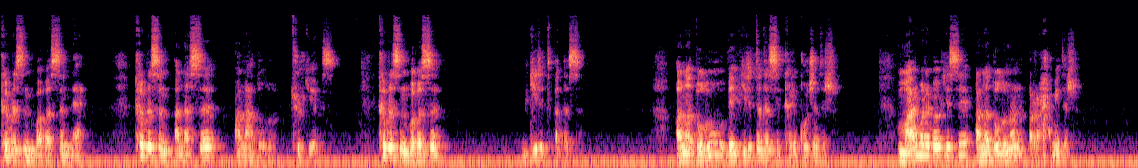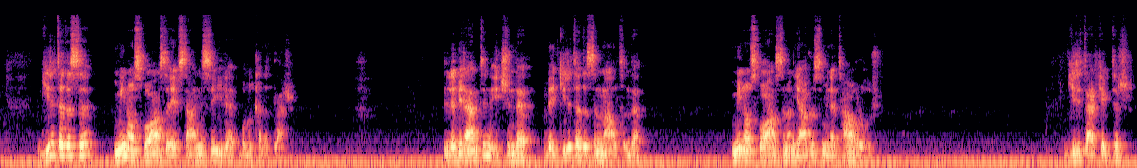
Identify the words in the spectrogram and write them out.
Kıbrıs'ın babası ne? Kıbrıs'ın anası Anadolu, Türkiye'miz. Kıbrıs'ın babası Girit Adası. Anadolu ve Girit Adası karı kocadır. Marmara bölgesi Anadolu'nun rahmidir. Girit Adası Minos Boğazı efsanesiyle bunu kanıtlar. Labirentin içinde ve Girit Adası'nın altında Minos Boğazı'nın yavrusu Minotaur olur. Girit erkektir.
